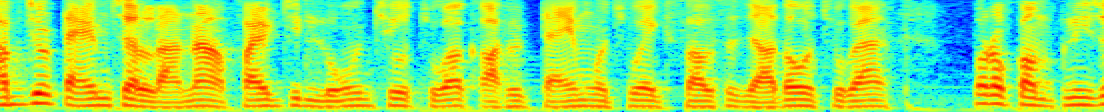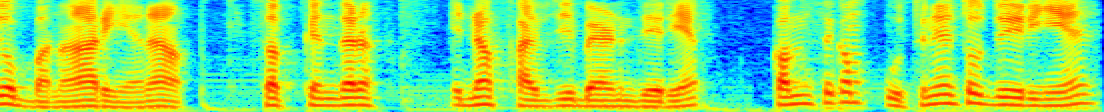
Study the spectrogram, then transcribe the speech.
अब जो टाइम चल रहा है ना फाइव जी लॉन्च हो चुका, काफ़ी टाइम हो चुका है एक साल से ज़्यादा हो चुका है और कंपनी जो बना रही है ना, सबके अंदर इनफ फाइव जी बैंड दे रही है। कम से कम उतने तो दे रही हैं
